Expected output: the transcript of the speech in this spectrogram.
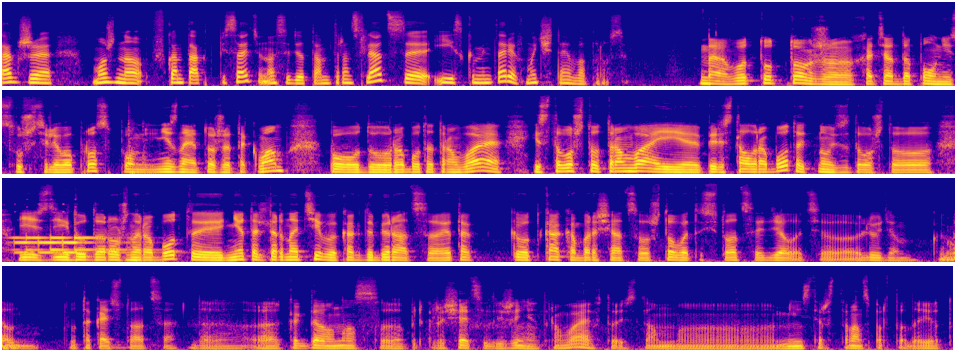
также можно в контакт писать, у нас идет там трансляция, и из комментариев мы читаем вопросы. Да, вот тут тоже хотят дополнить слушатели вопрос. Помню, не знаю, тоже это к вам по поводу работы трамвая. Из-за того, что трамвай перестал работать, ну, из-за того, что есть, идут дорожные работы, нет альтернативы, как добираться. Это вот как обращаться, вот что в этой ситуации делать э, людям, когда ну, вот такая ситуация? Да, а когда у нас э, прекращается движение трамваев, то есть там э, Министерство транспорта дает,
